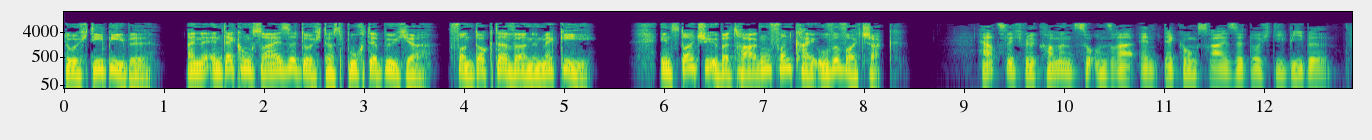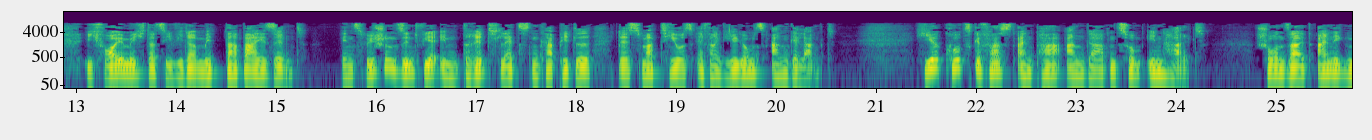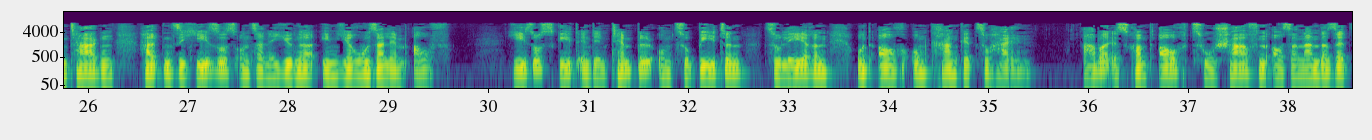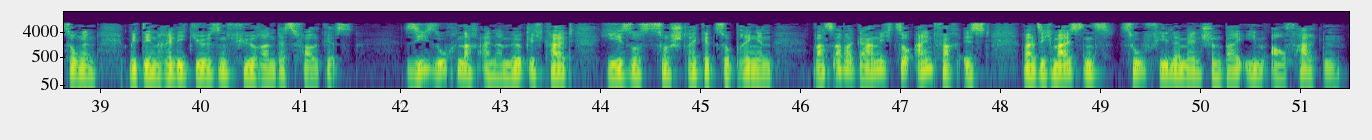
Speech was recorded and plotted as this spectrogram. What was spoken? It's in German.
Durch die Bibel. Eine Entdeckungsreise durch das Buch der Bücher von Dr. Vernon McGee. Ins Deutsche übertragen von Kai-Uwe Wolczak. Herzlich willkommen zu unserer Entdeckungsreise durch die Bibel. Ich freue mich, dass Sie wieder mit dabei sind. Inzwischen sind wir im drittletzten Kapitel des Matthäusevangeliums angelangt. Hier kurz gefasst ein paar Angaben zum Inhalt. Schon seit einigen Tagen halten sich Jesus und seine Jünger in Jerusalem auf. Jesus geht in den Tempel, um zu beten, zu lehren und auch um Kranke zu heilen. Aber es kommt auch zu scharfen Auseinandersetzungen mit den religiösen Führern des Volkes. Sie suchen nach einer Möglichkeit, Jesus zur Strecke zu bringen, was aber gar nicht so einfach ist, weil sich meistens zu viele Menschen bei ihm aufhalten.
